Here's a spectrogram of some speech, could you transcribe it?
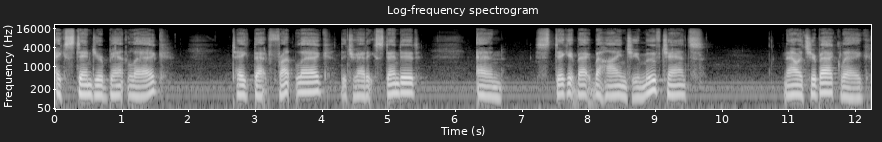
Extend your bent leg. Take that front leg that you had extended and stick it back behind you. Move chance. Now it's your back leg.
